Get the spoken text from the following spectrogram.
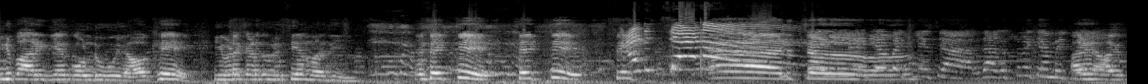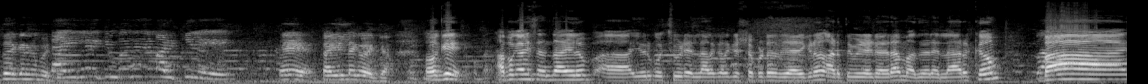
ഇനി പാർക്ക് ഞാൻ കൊണ്ടുപോയില്ല ഓക്കെ ഇവിടെ കിടന്ന് ഉരുസിയാ മതി. സെറ്റ് സെറ്റ് അടിച്ചോളൂ. അകത്ത് വെക്കാനൊക്കെ പറ്റും. ഏ ടൈലിലൊക്കെ വെക്കാം. ഓക്കെ അപ്പൊ കാശ് എന്തായാലും ഈ ഒരു കൊച്ചുകൂടി എല്ലാ ആൾക്കാർക്കും ഇഷ്ടപ്പെട്ടെന്ന് വിചാരിക്കണം അടുത്ത വീഡിയോ ആയിട്ട് വരാം. അതുവരെ എല്ലാവർക്കും ബായ്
